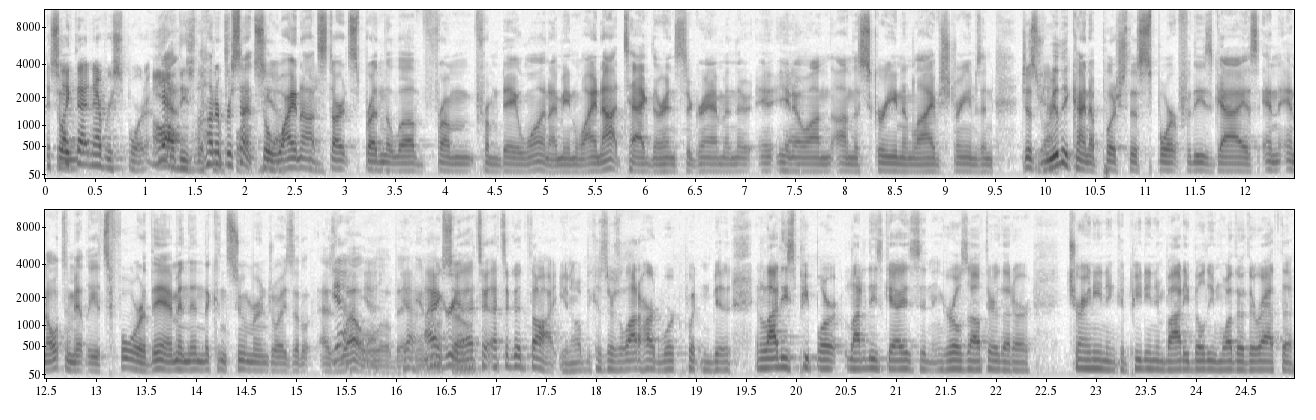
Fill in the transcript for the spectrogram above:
it's so like that in every sport. all these hundred percent. sports. So Yeah, why not yeah. start spreading the love from from day one? I mean, why not tag their Instagram and their eh, you know on on the screen and live streams and just really kind of push this sport for these guys and and ultimately it's for them and then the consumer enjoys it as Yeah, well yeah, a little bit. Yeah, you know? I agree. So- That's a, that's a good thought, you know, because there's a lot of hard work put in, and a lot of these people are, a lot of these guys and, and girls out there that are training and competing in bodybuilding, whether they're at the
